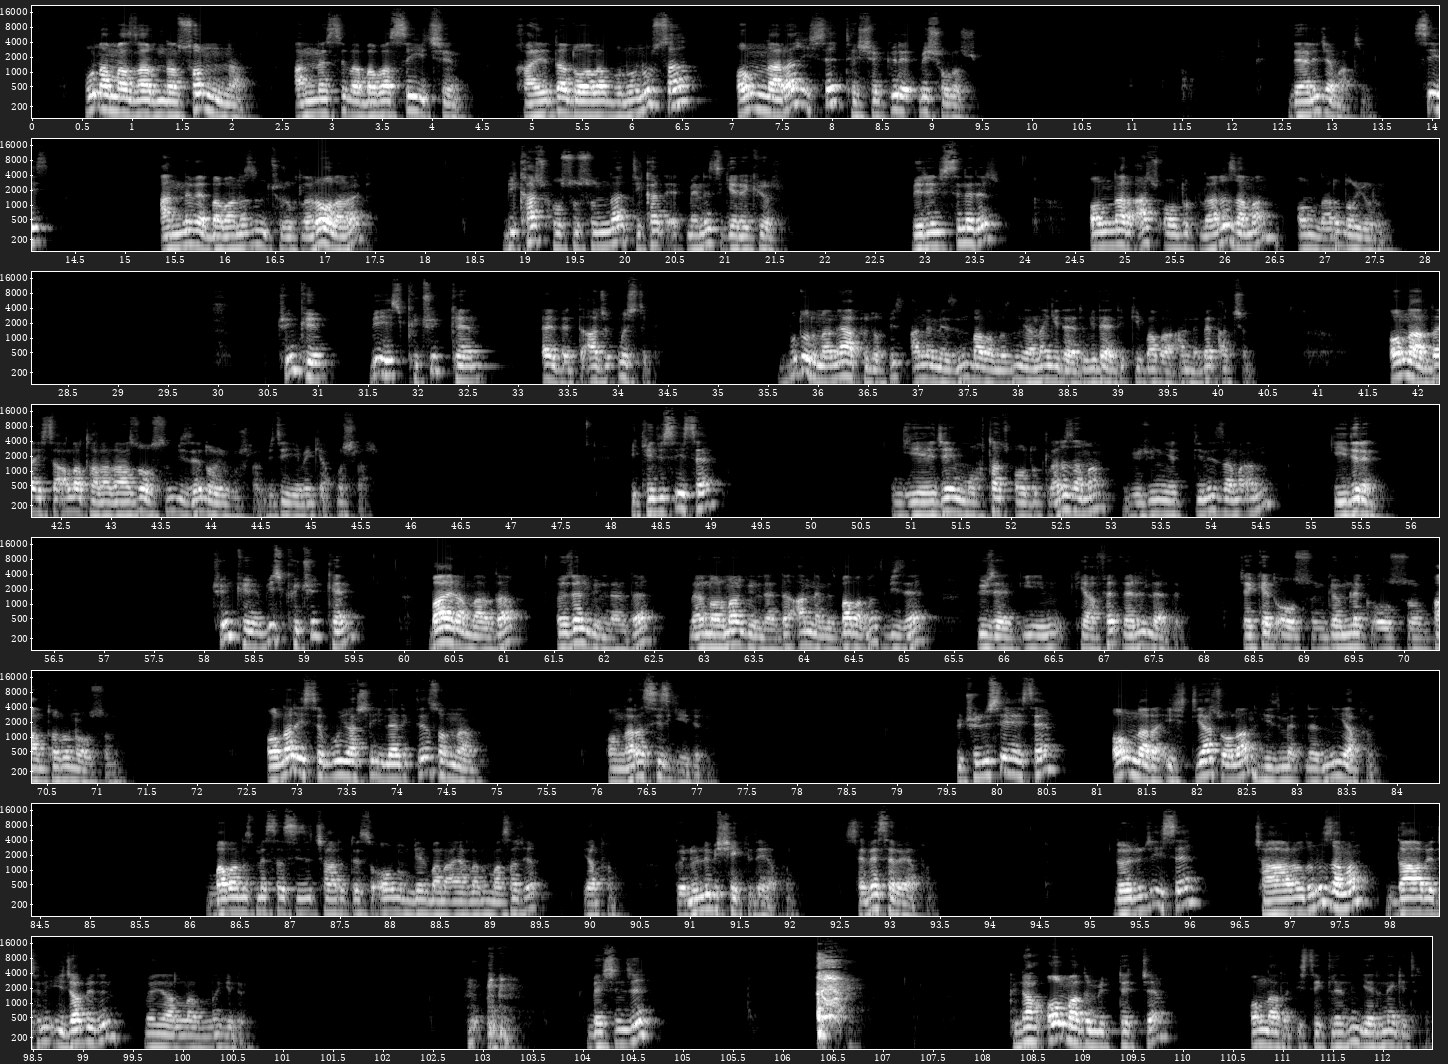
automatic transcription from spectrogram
bu namazlarından sonra annesi ve babası için hayırda dualar bulunursa onlara ise teşekkür etmiş olur. Değerli cemaatim, siz anne ve babanızın çocukları olarak birkaç hususunda dikkat etmeniz gerekiyor. Birincisi nedir? Onlar aç oldukları zaman onları doyurun. Çünkü biz küçükken elbette acıkmıştık. Bu durumda ne yapıyorduk biz? Annemizin, babamızın yanına giderdik. Giderdik ki baba, anne ben açım. Onlar da işte Allah Teala razı olsun bize doyurmuşlar. Bize yemek yapmışlar. İkincisi ise giyeceğe muhtaç oldukları zaman, gücün yettiğiniz zaman giydirin. Çünkü biz küçükken bayramlarda, özel günlerde ve normal günlerde annemiz, babamız bize güzel giyim, kıyafet verirlerdi. Ceket olsun, gömlek olsun, pantolon olsun. Onlar ise bu yaşı ilerledikten sonra onlara siz giydirin. Üçüncüsü ise onlara ihtiyaç olan hizmetlerini yapın. Babanız mesela sizi çağırıp dese oğlum gel bana ayaklarını masaj yap. Yapın. Gönüllü bir şekilde yapın. Seve seve yapın. Dördüncü ise çağrıldığınız zaman davetini icap edin ve yanlarına gidin. Beşinci, günah olmadığı müddetçe onların isteklerini yerine getirin.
